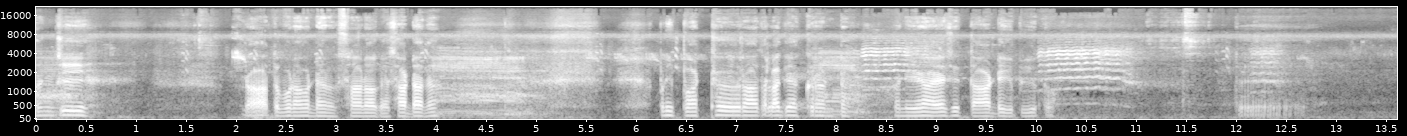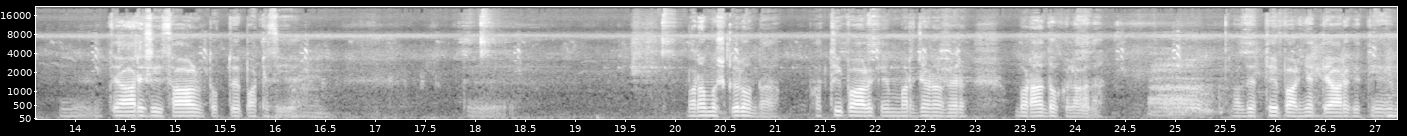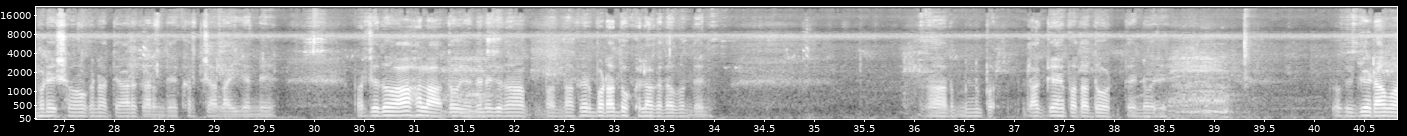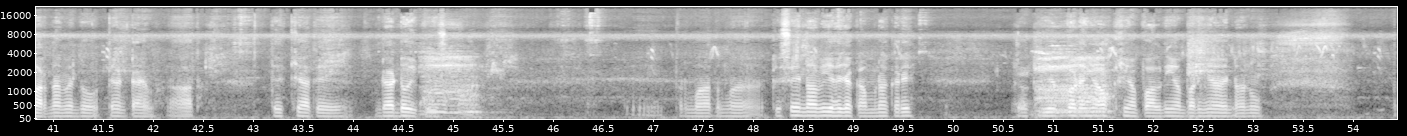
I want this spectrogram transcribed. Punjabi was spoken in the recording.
ਹਾਂਜੀ। ਰਾਤ ਬੜਾ ਵੱਡਾ ਨੁਕਸਾਨ ਹੋ ਗਿਆ ਸਾਡਾ ਤਾਂ। ਆਪਣੀ ਪੱਠ ਰਾਤ ਲੱਗ ਗਿਆ ਕਰੰਟ। ਹਨੇਰਾ ਆਇਆ ਸੀ, ਤਾਰ ਡਿੱਗ ਪਈ ਉਤੋਂ। ਤੇ ਤਿਆਰ ਹੀ ਸੀ, ਸਾਲ ਤੋਂ ਪੱਠ ਸੀ ਇਹ। ਤੇ ਬੜਾ ਮੁਸ਼ਕਿਲ ਹੁੰਦਾ। ਹੱਥੀ ਪਾਲ ਕੇ ਮਰ ਜਾਣਾ ਫਿਰ ਬੜਾ ਦੁੱਖ ਲੱਗਦਾ। ਆਪਦੇ ਹੱਥੇ ਪਾਲੀਆਂ ਤਿਆਰ ਕੀਤੀਆਂ ਸੀ, ਬੜੇ ਸ਼ੌਂਕ ਨਾਲ ਤਿਆਰ ਕਰਨ ਦੇ ਖਰਚਾ ਲਾਈ ਜਾਂਦੇ ਪਰ ਜਦੋਂ ਆਹ ਹਾਲਾਤ ਹੋ ਜਾਂਦੇ ਨੇ ਜਦੋਂ ਬੰਦਾ ਫਿਰ ਬੜਾ ਦੁੱਖ ਲੱਗਦਾ ਬੰਦੇ ਨੂੰ। ਰਾਤ ਮੈਨੂੰ ਲੱਗ ਗਿਆ ਸੀ ਪਤਾ ਦੋ ਤਿੰਨ ਵਜੇ। ਕਿਉਂਕਿ ਗੇੜਾ ਮਾਰਨਾ ਮੈਂ ਦੋ ਤਿੰਨ ਟਾਈਮ ਰਾਤ ਦੇਖਿਆ ਤੇ ਡੈਡ ਹੋਈ ਪਈ ਪਰਮਾਤਮਾ ਕਿਸੇ ਨਾਲ ਵੀ ਇਹੋ ਜਿਹਾ ਕੰਮ ਨਾ ਕਰੇ ਕਿਉਂਕਿ ਇਹ ਬੜੀਆਂ ਔਖੀਆਂ ਪਾਲਦੀਆਂ ਬੜੀਆਂ ਇਹਨਾਂ ਨੂੰ।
